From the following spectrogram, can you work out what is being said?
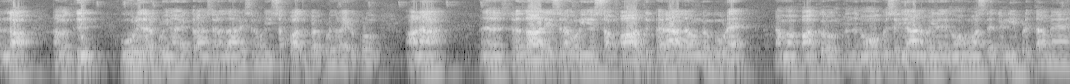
அல்லாஹ் நமக்கு கூலி தரக்கூடியவனாக இருக்கிறான். சரதாரேசனுடைய சஃபாத்து பெறக்கூடியவராக இருக்கிறோம் ஆனால் சரதாரேசனுடைய சஃபாத்து பெறாதவங்க கூட நம்ம பார்க்குறோம். அந்த நோம்பு சரியான முறையில் நோம்பு மாதத்தை கண்ணியப்படுத்தாமல்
